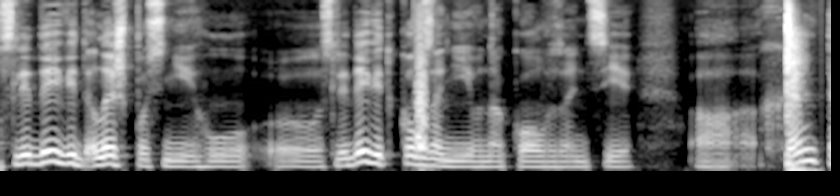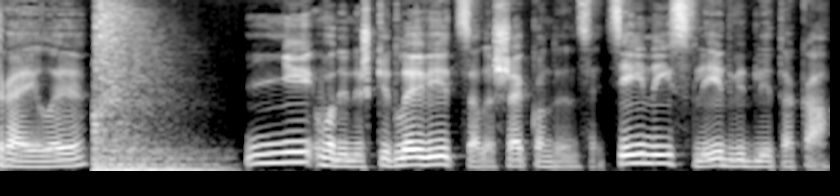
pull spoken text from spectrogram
сліди від лиж по снігу, е, сліди від ковзанів на ковзанці, хемтрейли. Ні, вони не шкідливі, це лише конденсаційний слід від літака.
